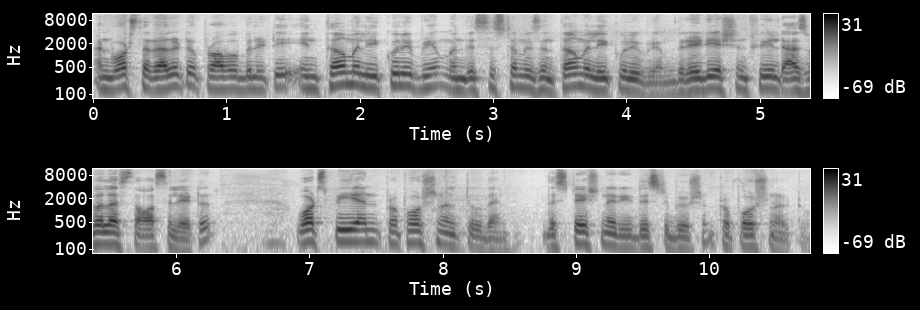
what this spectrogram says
And what is the relative probability in thermal equilibrium when the system is in thermal equilibrium, the radiation field as well as the oscillator, what is Pn proportional to then? The stationary distribution proportional to.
